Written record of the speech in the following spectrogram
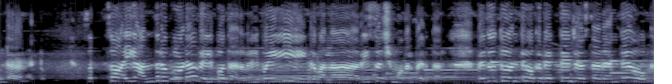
ఉంటారు అన్నట్టు సో- ఇక అందరూ కూడా వెళ్ళిపోతారు. వెళ్ళిపోయి ఇంకా వాళ్ళ రీసెర్చ్ మొదలు పెడతారు. వెతుకుతూ ఉంటే ఒక వ్యక్తి ఏం చేస్తాడంటే ఒక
